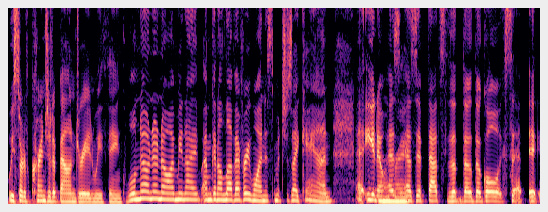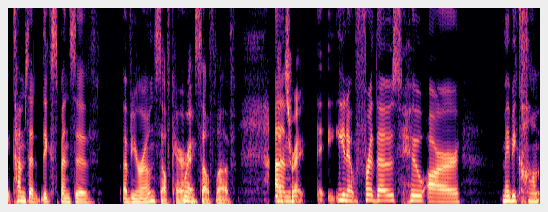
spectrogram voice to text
we sort of cringe at a boundary and we think, well, no, no, no. I mean, I, I'm going to love everyone as much as I can, uh, you know, mm, as, right. as if that's the, the, the goal, except it comes at the expense of, of your own self care Right. and self love. That's um, right. Eh, you know, for those who are maybe com-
